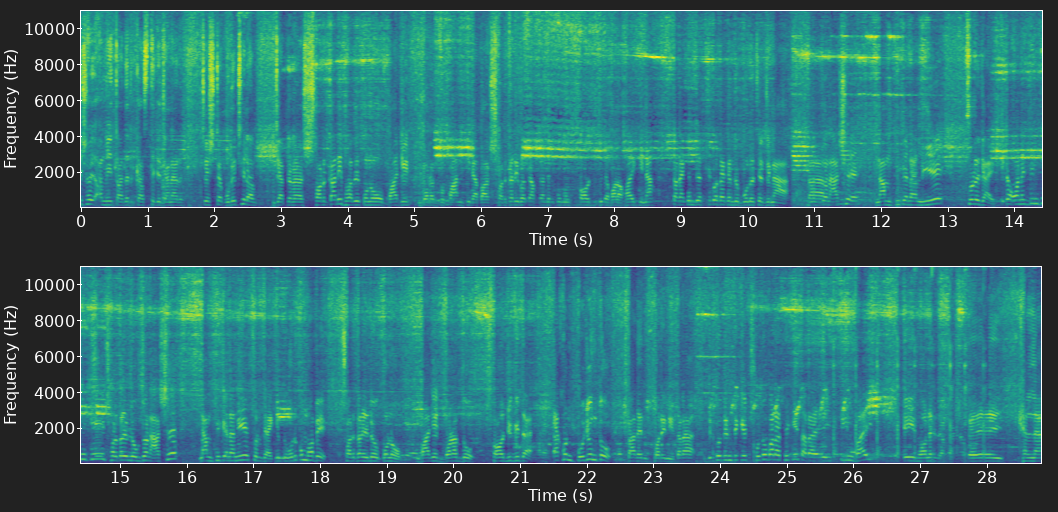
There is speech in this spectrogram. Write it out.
বিষয় আমি তাদের কাছ থেকে জানার চেষ্টা করেছিলাম যে আপনারা সরকারিভাবে কোনো বাজেট বরাদ্দ পান কিনা বা সরকারিভাবে আপনাদের কোনো সহযোগিতা করা হয় কিনা, তারা কিন্তু একটি কথা কিন্তু বলেছে যে না আসে, নাম ঠিকানা নিয়ে চলে যায়। এটা অনেক দিন থেকেই সরকারি লোকজন আসে, নাম ঠিকানা নিয়ে চলে যায়। কিন্তু ওরকমভাবে সরকারি লোক কোনো বাজেট, বরাদ্দ, সহযোগিতা এখন পর্যন্ত তাদের করেনি। তারা দীর্ঘদিন থেকে ছোটোবেলা থেকে তারা এই তিন ভাই, এই ধরনের, এই খেলনা,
